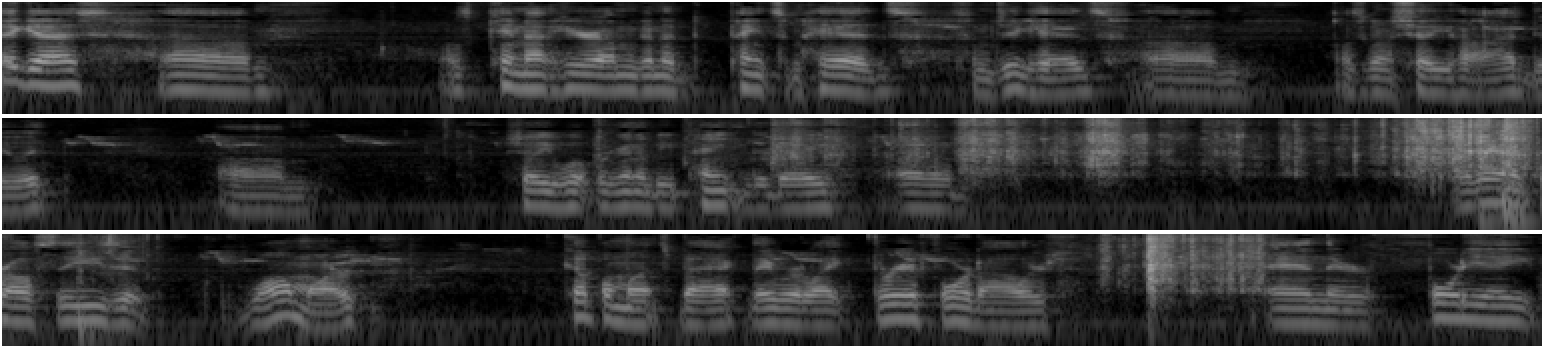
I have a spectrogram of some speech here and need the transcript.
Hey guys, um, I was, came out here, I'm gonna paint some heads, some jig heads. Um, I was gonna show you how I do it. Um, show you what we're gonna be painting today. Um, I ran across these at Walmart a couple months back. They were like three or four dollars and they're 48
